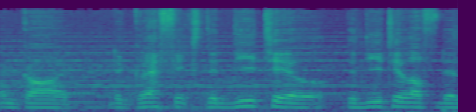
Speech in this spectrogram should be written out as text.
my god the graphics the detail the detail of the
